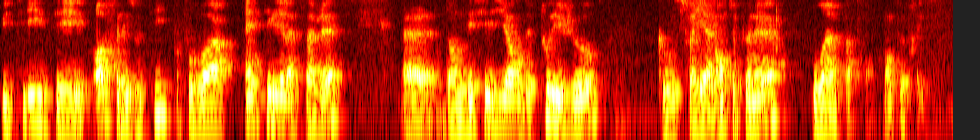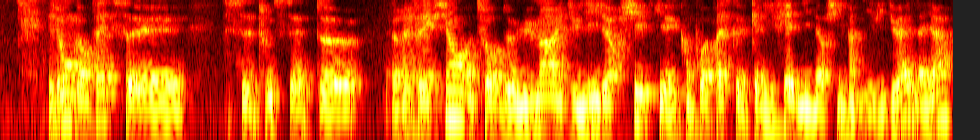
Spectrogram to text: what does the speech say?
utilise des, offre des outils pour pouvoir intégrer la sagesse euh, dans les décisions de tous les jours, que vous soyez un entrepreneur ou un patron d'entreprise. Et donc, en fait, c'est toute cette. Euh, réflexion autour de l'humain et du leadership, qu'on pourrait presque qualifier de leadership individuel d'ailleurs,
